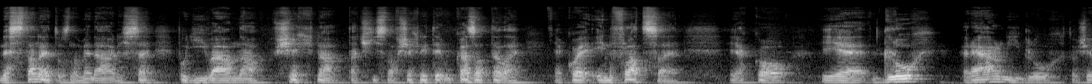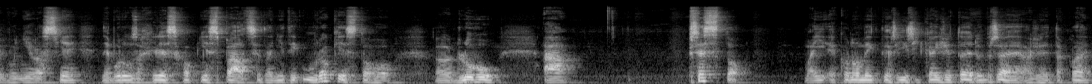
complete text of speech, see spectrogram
nestane. To znamená, když se podívám na všechna ta čísla, všechny ty ukazatele, jako je inflace, jako je dluh, reálný dluh, to, že oni vlastně nebudou za chvíli schopni splácet ani ty úroky z toho eh, dluhu. A přesto mají ekonomy, kteří říkají, že to je dobře a že takhle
